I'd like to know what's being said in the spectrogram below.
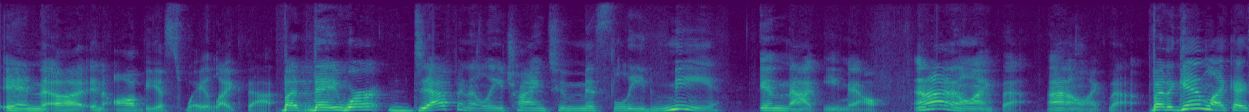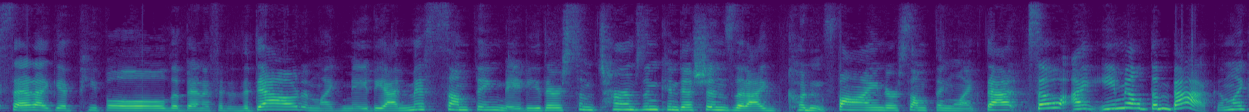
in uh, an obvious way like that. But they were definitely trying to mislead me in that email. And I don't like that. I don't like that. But again, like I said, I give people the benefit of the doubt and like maybe I missed something, maybe there's some terms and conditions that I couldn't find or something like that. So I emailed them back. I'm like,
